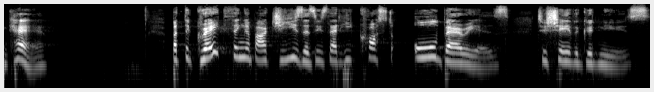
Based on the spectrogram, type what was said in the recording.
Okay. But the great thing about Jesus is that he crossed all barriers to share the good news.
